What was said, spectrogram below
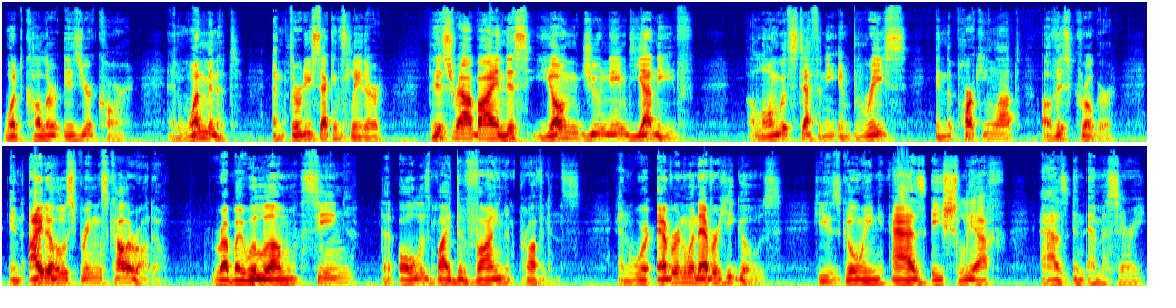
What color is your car? And one minute and 30 seconds later, this rabbi and this young Jew named Yaniv, along with Stephanie, embrace in the parking lot of this Kroger in Idaho Springs, Colorado. Rabbi Wilhelm, seeing that all is by divine providence, and wherever and whenever he goes, he is going as a shliach, as an emissary.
